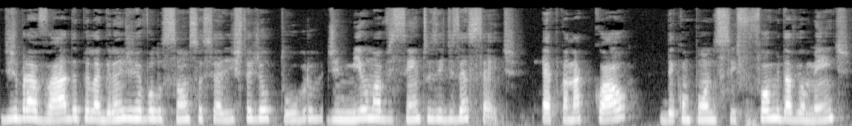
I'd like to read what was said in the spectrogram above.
desbravada pela grande Revolução Socialista de outubro de 1917, época na qual, decompondo-se formidavelmente,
